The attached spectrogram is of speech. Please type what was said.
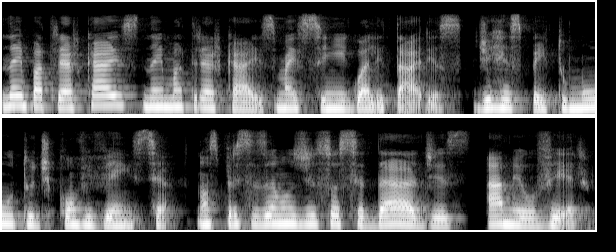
nem patriarcais nem matriarcais, mas sim igualitárias, de respeito mútuo, de convivência. Nós precisamos de sociedades, a meu ver,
